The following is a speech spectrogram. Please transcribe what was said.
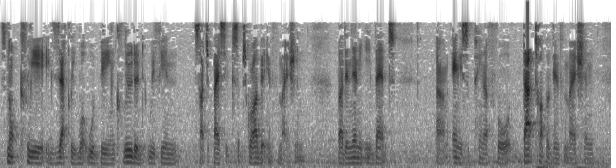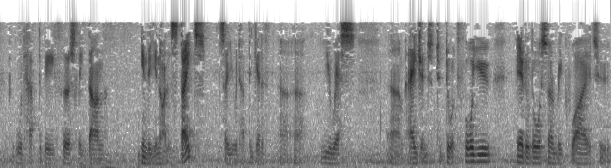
It's not clear exactly what would be included within such basic subscriber information, but in any event, um, any subpoena for that type of information would have to be firstly done in the United States, so you would have to get a, a US um, agent to do it for you it would also require to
